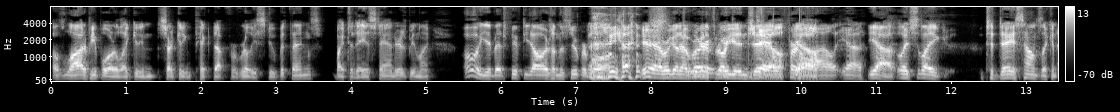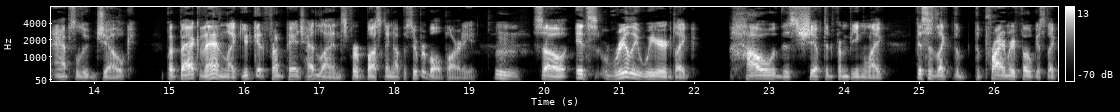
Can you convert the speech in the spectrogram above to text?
a lot of people are like getting start getting picked up for really stupid things by today's standards, being like, "Oh, you bet fifty dollars on the Super Bowl? yeah. yeah, we're gonna we're, gonna throw you in jail, for yeah. a while. Yeah. Yeah, which like today sounds like an absolute joke, but back then, like you'd get front page headlines for busting up a Super Bowl party. Mhm. So it's really weird, like how this shifted from being like this is like the the primary focus, like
